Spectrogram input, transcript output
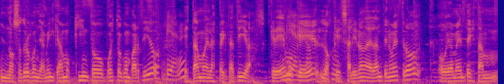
Nosotros con Yamil quedamos quinto puesto compartido. Bien. Estamos en las expectativas. Creemos que los que salieron adelante nuestros, obviamente están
